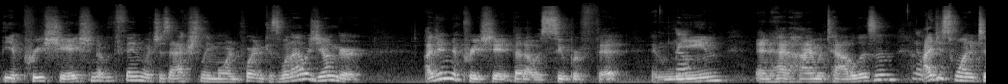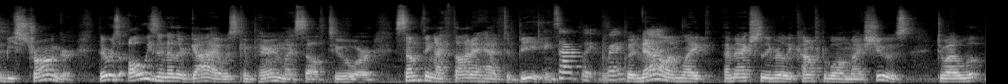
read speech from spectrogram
the appreciation of the thing, which is actually more important. Because when I was younger, I didn't appreciate that I was super fit and lean and had high metabolism. Nope. I just wanted to be stronger. There was always another guy I was comparing myself to or something I thought I had to be. Exactly, right? But now Yeah. I'm like I'm actually really comfortable in my shoes. Do I look,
